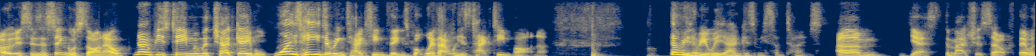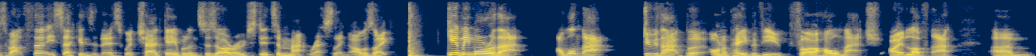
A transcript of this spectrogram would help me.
Otis is a single star now. Nope, he's teaming with Chad Gable. Why is he doing tag team things, but without his tag team partner? WWE angers me sometimes. Um, yes, the match itself. There was about 30 seconds of this where Chad Gable and Cesaro just did some mat wrestling. I was like, give me more of that. I want that. Do that, but on a pay per view for a whole match. I love that. Um,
